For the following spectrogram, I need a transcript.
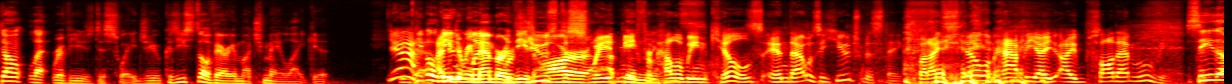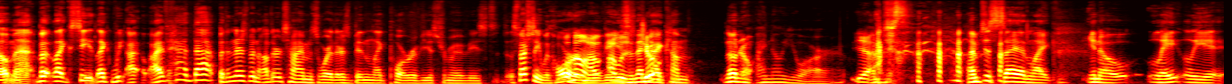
don't let reviews dissuade you because you still very much may like it. yeah, people I need to remember these reviews are dissuade me from. Halloween Kills, and that was a huge mistake. But I still am happy I, I saw that movie. See though, Mat, but like, see, like we, I, I've had that, but then there's been other times where there's been like poor reviews for movies, especially with horror no, I- I movies, was and then I joking. come. No, no, I know you are. Yeah. I'm just, I'm just saying, like, you know, lately,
